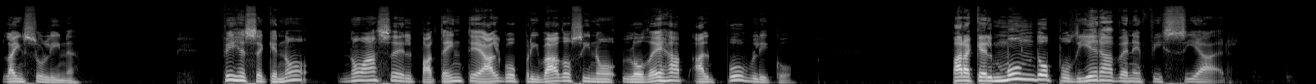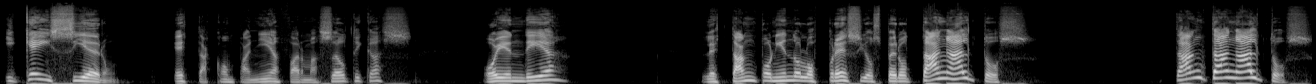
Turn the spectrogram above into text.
la insulina, fíjese que no, no hace el patente algo privado, sino lo deja al público para que el mundo pudiera beneficiar. ¿Y qué hicieron estas compañías farmacéuticas? Hoy en día le están poniendo los precios, pero tan altos tan, tan altos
